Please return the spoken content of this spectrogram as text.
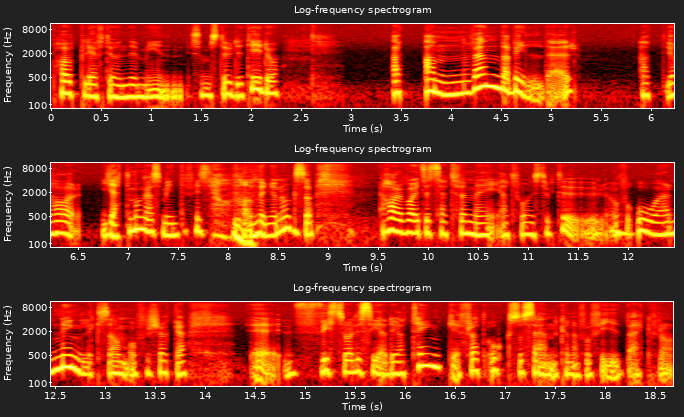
har upplevt det under min liksom, studietid. Och att använda bilder, att jag har jättemånga som inte finns i mm. avhandlingen också, har varit ett sätt för mig att få en struktur och få mm. ordning liksom och försöka eh, visualisera det jag tänker för att också sen kunna få feedback från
